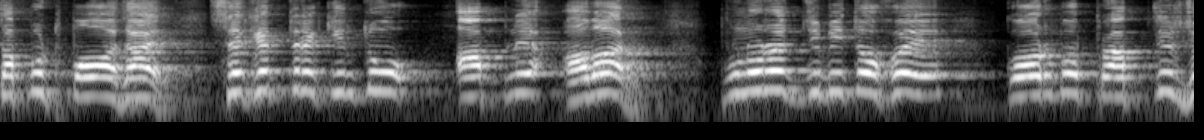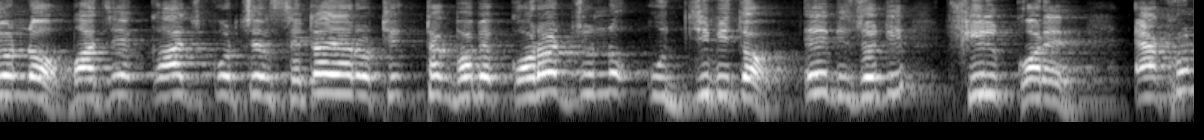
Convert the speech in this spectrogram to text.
সাপোর্ট পাওয়া যায়, সেক্ষেত্রে কিন্তু আপনি আবার পুনরুজ্জীবিত হয়ে কর্মপ্রাপ্তির জন্য বা যে কাজ করছেন সেটাই আরও ঠিকঠাকভাবে করার জন্য উজ্জীবিত। এই বিষয়টি ফিল করেন। এখন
